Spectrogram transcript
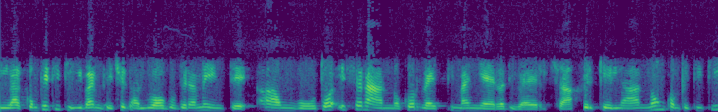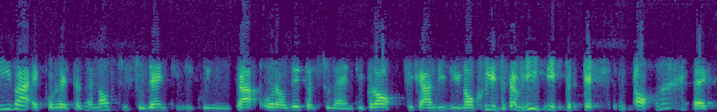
la competitiva invece dà luogo veramente a un voto e saranno corretti in maniera diversa perché la non competitiva è corretta dai nostri studenti di quinta. Ora ho detto agli studenti però si candidino quelli bravini perché no ecco,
